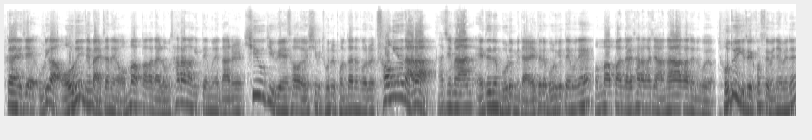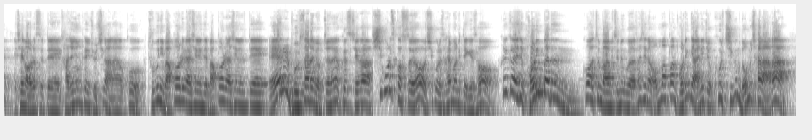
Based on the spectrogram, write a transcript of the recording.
그러니까 이제 우리가 어른이 되면 알잖아요. 엄마 아빠가 날 너무 사랑하기 때문에 나를 키우기 위해서 열심히 돈을 번다는 거를 성인은 알아. 하지만 애들은 모릅니다. 애들은 모르기 때문에 엄마 아빠는 날 사랑하지 않아가 되는 거예요. 저도 이게 되게 컸어요. 왜냐면은 제가 어렸을 때 가정 형편이 좋지가 않아갖고 두 분이 맞벌이를 하시는데 맞벌이 하시는 때 애를 볼 사람이 없잖아요. 그래서 제가 시골에서 컸어요. 시골에서 할머니 댁에서. 그러니까 이제 버림받은 것 같은 마음이 드는 거야. 사실은 엄마 아빠는 버린 게 아니죠. 그걸 지금 너무 잘 알아.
